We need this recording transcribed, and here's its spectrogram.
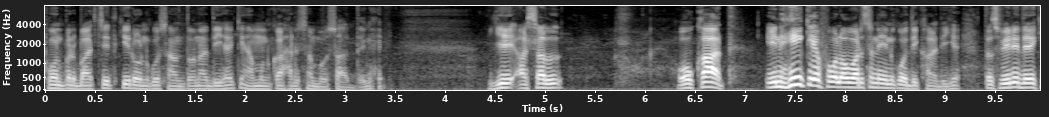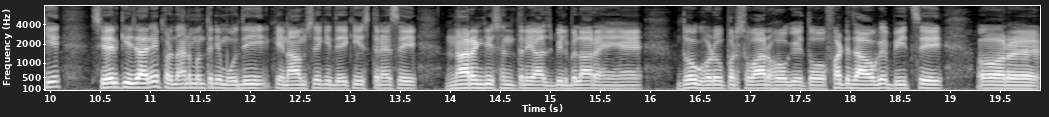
फ़ोन पर बातचीत की और उनको सांत्वना दी है कि हम उनका हर संभव साथ देंगे। ये असल औकात इन्हीं के फॉलोवर्स ने इनको दिखा दी है। तस्वीरें देखिए, शेयर की जा रही है। प्रधानमंत्री मोदी के नाम से कि देखिए, इस तरह से नारंगी संतरे आज बिलबिला रहे हैं। दो घोड़ों पर सवार हो गए तो फट जाओगे बीच से। और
